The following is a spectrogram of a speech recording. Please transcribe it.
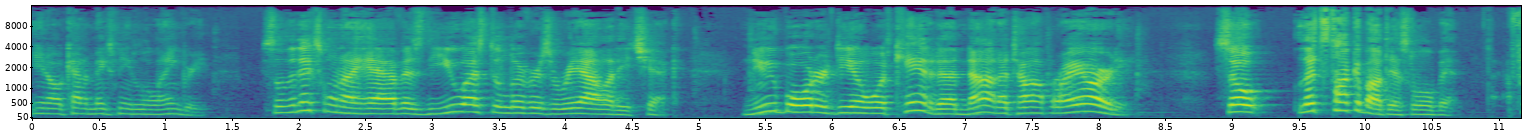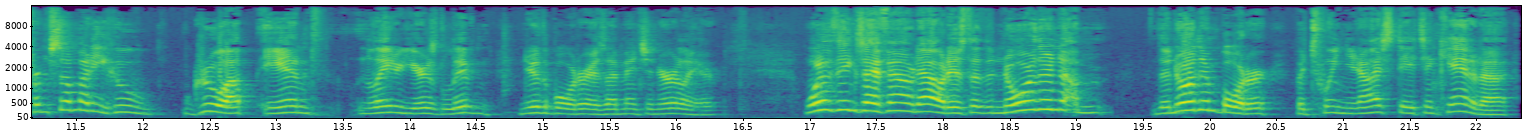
you know, it kind of makes me a little angry. So the next one I have is the U.S. delivers a reality check. New border deal with Canada, not a top priority. So let's talk about this a little bit from somebody who grew up and in later years lived near the border, as I mentioned earlier, one of the things I found out is that the northern um, the northern border between the United States and Canada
